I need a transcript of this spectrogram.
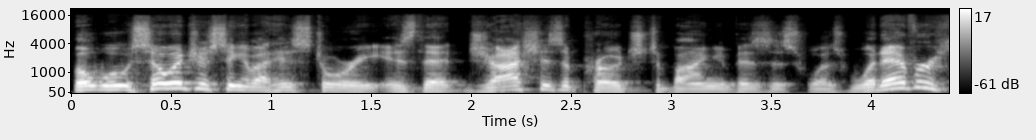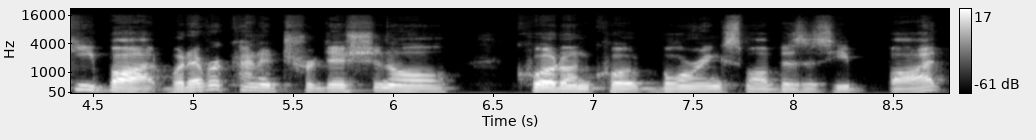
But what was so interesting about his story is that Josh's approach to buying a business was whatever he bought, whatever kind of traditional quote unquote boring small business he bought,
